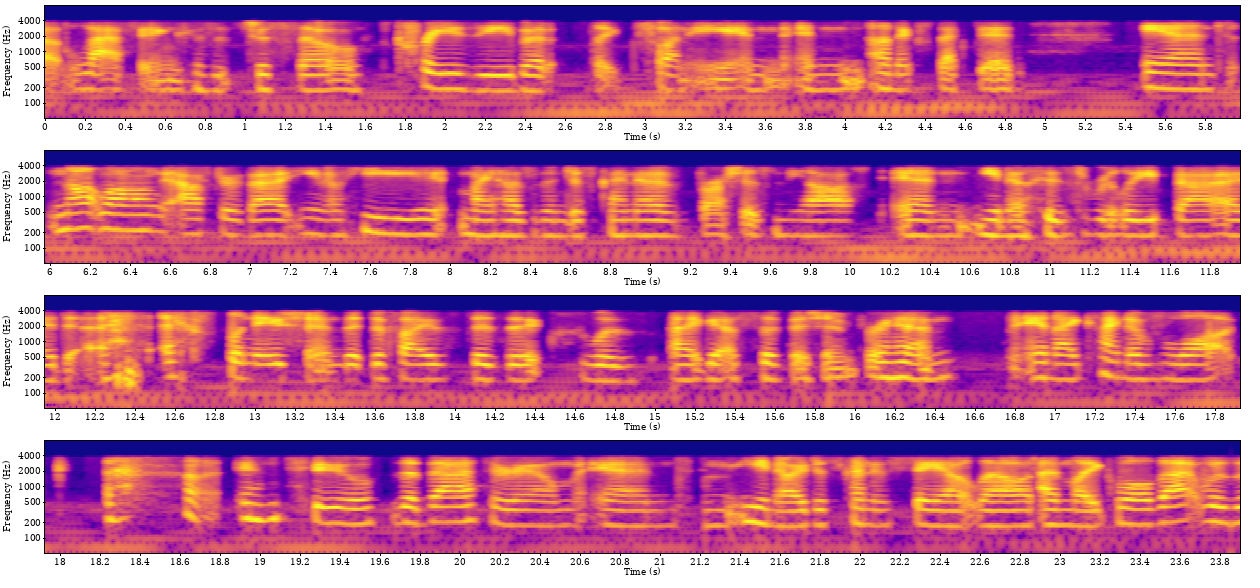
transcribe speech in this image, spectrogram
uh, laughing because it's just so crazy, but like funny and and unexpected. And not long after that, you know, he, my husband, just kind of brushes me off, and you know, his really bad explanation that defies physics was, I guess, sufficient for him. And I kind of walk into the bathroom and you know I just kind of say out loud I'm like well that was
